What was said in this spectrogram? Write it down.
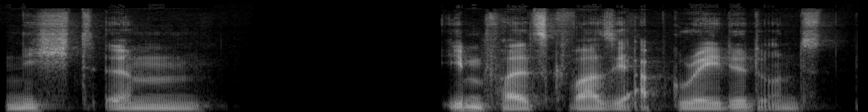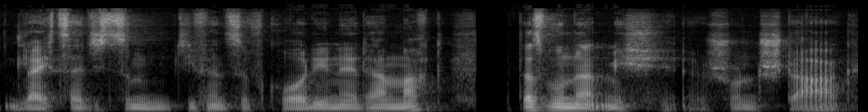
nicht ähm, ebenfalls quasi upgradet und gleichzeitig zum Defensive Coordinator macht, das wundert mich schon stark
